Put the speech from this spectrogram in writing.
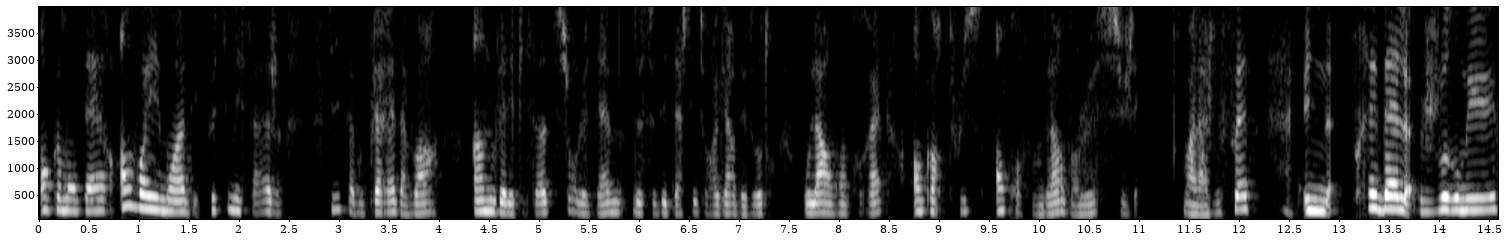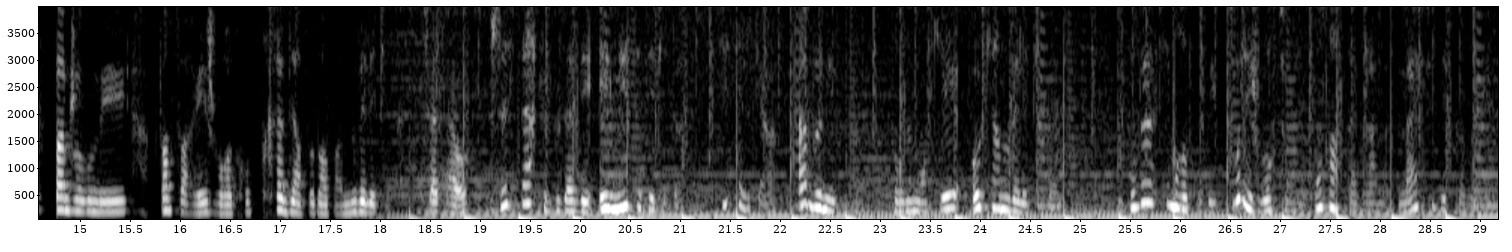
en commentaire, envoyez-moi des petits messages si ça vous plairait d'avoir un nouvel épisode sur le thème de se détacher du regard des autres, où là on rentrerait encore plus en profondeur dans le sujet. Voilà, je vous souhaite une très belle journée, fin de journée, fin de soirée. Je vous retrouve très bientôt dans un nouvel épisode. Ciao, ciao. J'espère que vous avez aimé cet épisode. Si c'est le cas, abonnez-vous pour ne manquer aucun nouvel épisode. Vous pouvez aussi me retrouver tous les jours sur mon compte Instagram MySweetDiscoveries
